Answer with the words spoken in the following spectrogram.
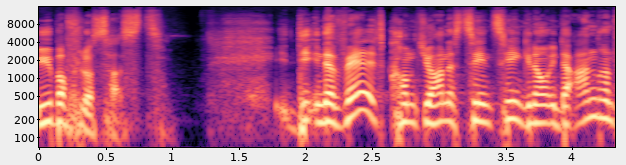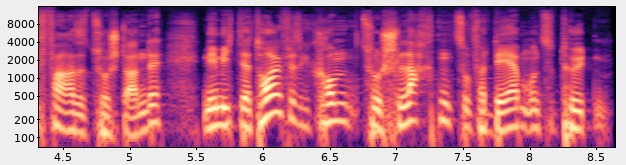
Überfluss hast in der Welt kommt Johannes 10,10 10 genau in der anderen Phase zustande, nämlich der Teufel ist gekommen, zu schlachten, zu verderben und zu töten.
